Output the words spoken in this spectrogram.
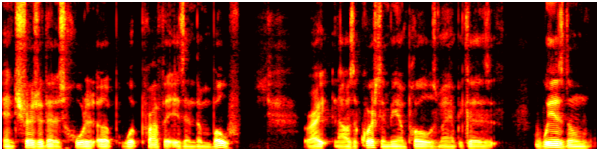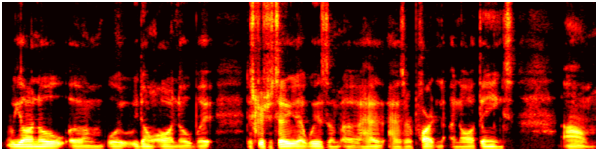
and treasure that is hoarded up, what profit is in them both? Right? Now, it's a question being posed, man, because wisdom, we all know, um, or we don't all know, but the scriptures tell you that wisdom uh, has, has her part in, in all things. Um,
